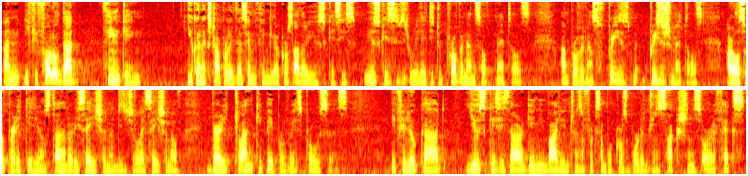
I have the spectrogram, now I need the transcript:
And if you follow that thinking, you can extrapolate the same thing across other use cases. Use cases related to provenance of metals and provenance of precious metals are also predicated on standardization and digitalization of very clunky paper-based process. If you look at use cases that are gaining value in terms of, for example, cross-border transactions or effects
